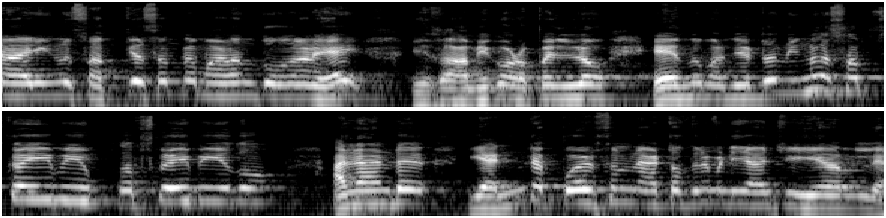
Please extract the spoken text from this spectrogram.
കാര്യങ്ങൾ സത്യസന്ധമാണെന്ന് തോന്നുകയാണ് ഏയ് ഈ സ്വാമി കുഴപ്പമില്ലല്ലോ എന്ന് പറഞ്ഞിട്ട് നിങ്ങൾ സബ്സ്ക്രൈബ് ചെയ്യും. സബ്സ്ക്രൈബ് ചെയ്തോ. അല്ലാണ്ട് എന്റെ പേഴ്സണൽ നേട്ടത്തിന് വേണ്ടി ഞാൻ ചെയ്യാറില്ല.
